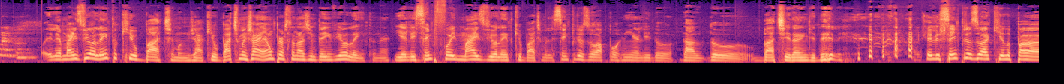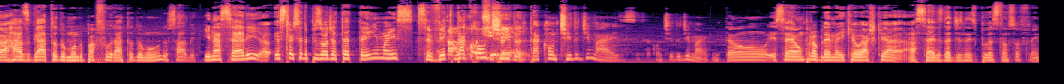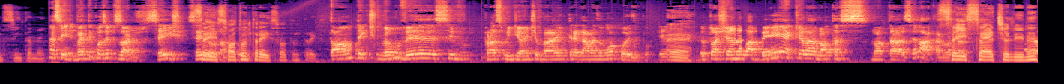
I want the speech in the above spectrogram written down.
Ele é mais violento que o Batman, já. Que o Batman já é um personagem bem violento, né? E ele sempre foi mais violento que o Batman. Ele sempre usou a porrinha ali do, da, do batirangue dele. Ele sempre usou aquilo pra rasgar todo mundo, pra furar todo mundo, sabe? E na série, esse terceiro episódio até tem, mas você vê Tá que tá contido contido. Tá contido demais. assim, Tá contido demais. Então, esse é um problema aí que eu acho que a- as séries da Disney Plus estão sofrendo sim também. Assim, vai ter quantos episódios? Seis? Seis, Seis, não? faltam três, faltam três. Então tem que, vamos ver se próximo em diante vai entregar mais alguma coisa. Porque É, eu tô achando ela bem aquela nota, nota sei lá, cara. Nota, seis, sete ali, né?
